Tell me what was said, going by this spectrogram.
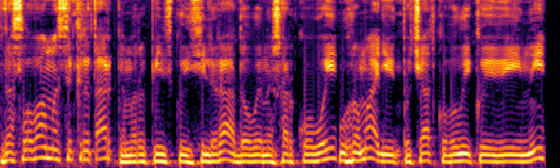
За словами секретарки Миропільської сільради Олени Шаркової, у громаді від початку великої війни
